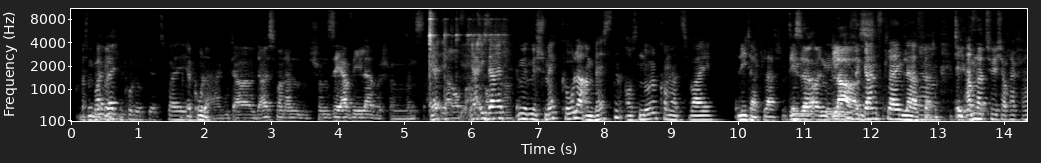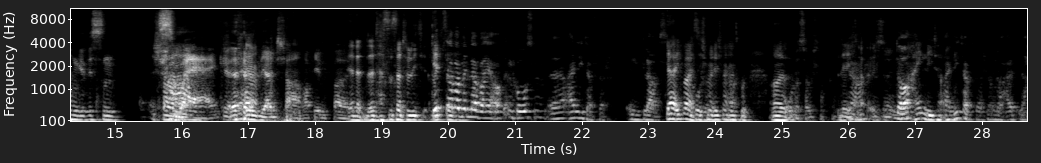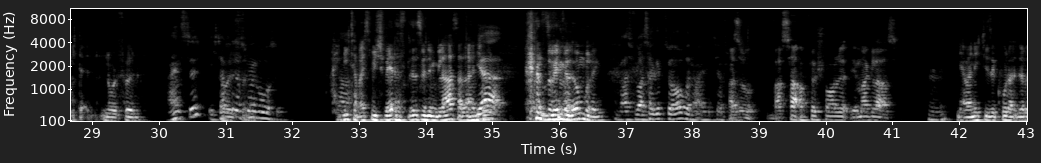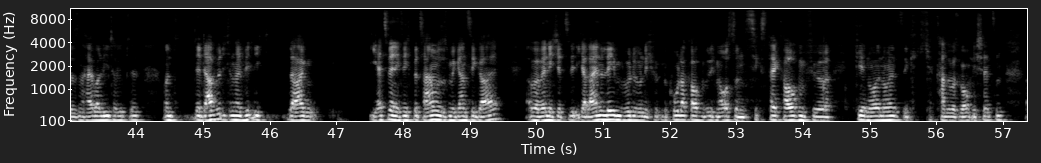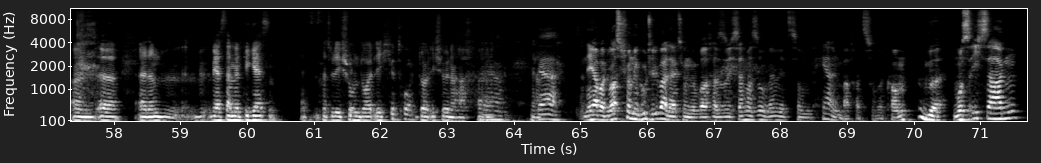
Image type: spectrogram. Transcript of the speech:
Was Bei was welchem Produkt jetzt? Bei Ja, Cola. Ja, gut, da, da ist man dann schon sehr wählerisch, wenn es Ja, ich, darauf ja, ich sage, mir, mir schmeckt Cola am besten aus 0,2 Liter Flaschen. Diese Diese- in Glas. Diese ganz kleinen Glasflaschen. Die Äh, haben das- natürlich auch einfach einen gewissen Swag. ja, ein Charme, auf jeden Fall. Ja, da- da- das ist natürlich. Gibt's aber mittlerweile auch in großen äh, 1 Liter Flaschen. In Glas. Ja, ich weiß, ich Cola. schmecke ich schmeck ganz gut. Oh, Äh, das habe ich noch gar nicht. nee, Ja. ich, ich, Doch. Ein Liter. 1 Liter Flaschen oder halb. Ich, 0,5. Meinst du? Ich dachte, Aber das ich- wären große. Ein Ja. Liter, weißt du, wie schwer das ist mit dem Glas allein? Ja, Kannst du wen mit umbringen. was, Wasser gibt's doch auch in 1 Liter Flaschen. Also Wasser, Apfelschorle, immer Glas. Mhm. Ja, aber nicht diese Cola, also das ist ein halber Liter. gibt's jetzt. Und da- da würde ich dann halt wirklich sagen, jetzt, wenn ich es nicht bezahlen muss, ist mir ganz egal. Aber wenn ich jetzt wirklich alleine leben würde und ich würde mir Cola kaufen, würde ich mir auch so ein Sixpack kaufen für 4,99. Ich kann sowas überhaupt nicht schätzen. Und äh, äh, dann wäre es damit gegessen. Das ist natürlich schon deutlich, Getrunken. deutlich schöner. Ach, Ja. Ja. ja. Nee, aber du hast schon eine gute Überleitung gebracht. Also ich sag mal so, wenn wir jetzt zum Perlenbacher zurückkommen, Uah. muss ich sagen,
